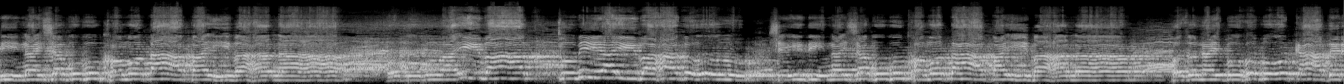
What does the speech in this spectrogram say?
দিন আইসা বুবু ক্ষমতা পাইবা না। ও বুবু আইবা তুমি আইবা গো সেই দিন আইসা বুবু ক্ষমতা পাইবা না। হজনাই বহু কাদের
